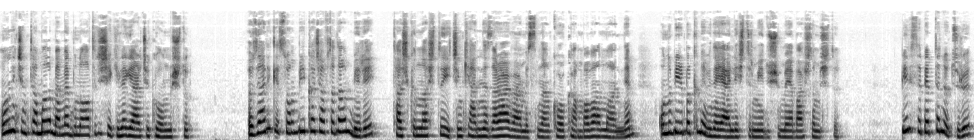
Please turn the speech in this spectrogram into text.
onun için tamamen ve bunaltıcı şekilde gerçek olmuştu. Özellikle son birkaç haftadan beri taşkınlaştığı için kendine zarar vermesinden korkan babamla annem onu bir bakım evine yerleştirmeyi düşünmeye başlamıştı. Bir sebepten ötürü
